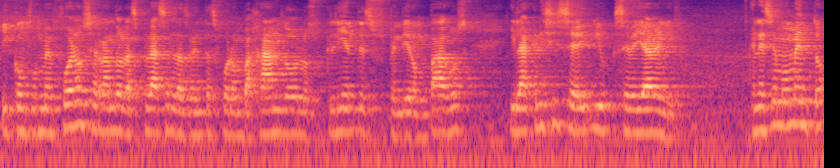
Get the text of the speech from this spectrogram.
Y conforme fueron cerrando las plazas, las ventas fueron bajando, los clientes suspendieron pagos y la crisis se, se veía venir. En ese momento,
